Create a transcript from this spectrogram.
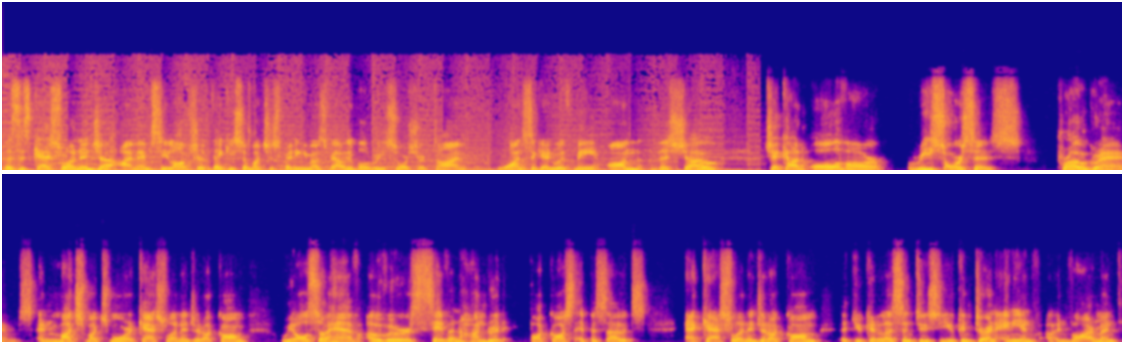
This is Cashflow Ninja. I'm MC Laubscher. Thank you so much for spending your most valuable resource, your time, once again with me on the show. Check out all of our resources, programs, and much, much more at cashflowninja.com. We also have over 700 podcast episodes at cashflowninja.com that you can listen to. So you can turn any env- environment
